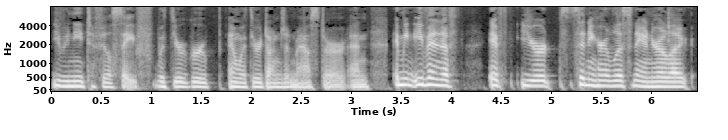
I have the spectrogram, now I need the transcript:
you need to feel safe with your group and with your dungeon master. And i mean even if if you're sitting here listening and you're like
